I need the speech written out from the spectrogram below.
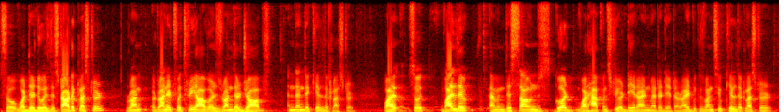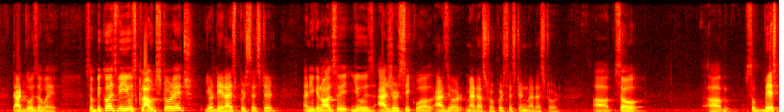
so what they do is they start a cluster, run, run it for three hours, run their jobs, and then they kill the cluster. While, so while they, I mean, this sounds good, what happens to your data and metadata, right? Because once you kill the cluster, that goes away. So because we use cloud storage, your data is persisted, and you can also use Azure SQL as your metastore, persistent metastore. Uh, so, um, so, based,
